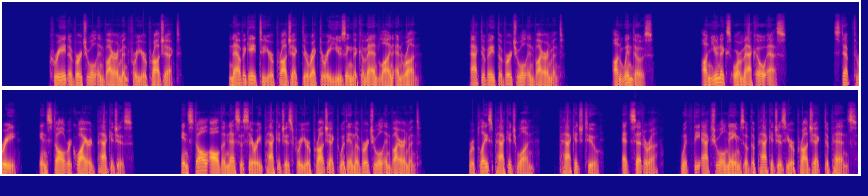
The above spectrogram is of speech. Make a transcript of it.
Create a virtual environment for your project. Navigate to your project directory using the command line and run. Activate the virtual environment. On Windows. On Unix or Mac OS. Step 3, install required packages. Install all the necessary packages for your project within the virtual environment. Replace package 1, package 2, etc., with the actual names of the packages your project depends.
